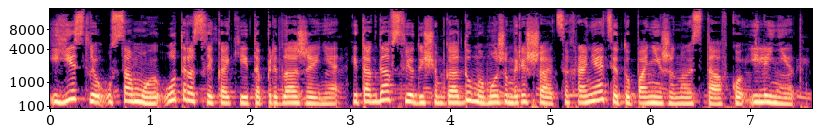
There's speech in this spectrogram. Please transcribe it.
и есть ли у самой отрасли какие-то предложения. И тогда в следующем году мы можем решать, сохранять эту пониженную пониженную ставку или нет.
